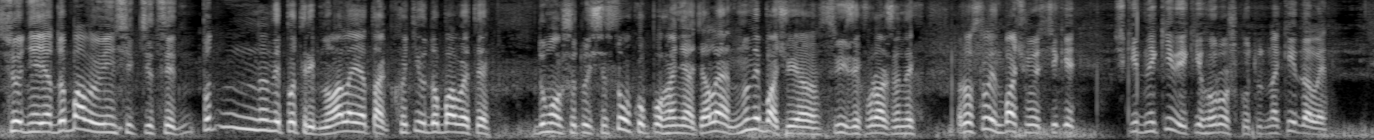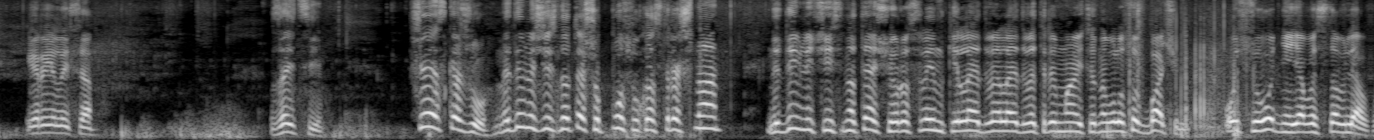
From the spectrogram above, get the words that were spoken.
сьогодні я додав інсектицид. Ну, Не потрібно, але я так хотів додати. Думав, що тут ще совку поганять, але ну не бачу я свіжих вражених рослин. Бачу ось тільки шкідників, які горошку тут накидали і рилися зайці. Що я скажу? Не дивлячись на те, що посуха страшна, не дивлячись на те, що рослинки ледве-ледве тримаються на волосок, бачимо. Ось сьогодні я виставляв.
